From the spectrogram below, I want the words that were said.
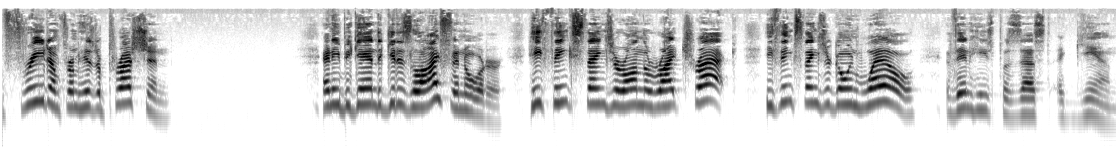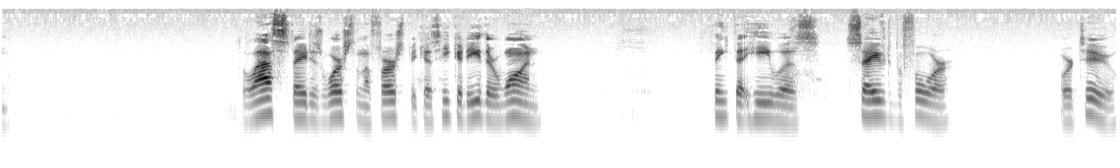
freedom from his oppression and he began to get his life in order. He thinks things are on the right track, he thinks things are going well. Then he's possessed again. The last state is worse than the first because he could either, one, think that he was saved before, or two,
